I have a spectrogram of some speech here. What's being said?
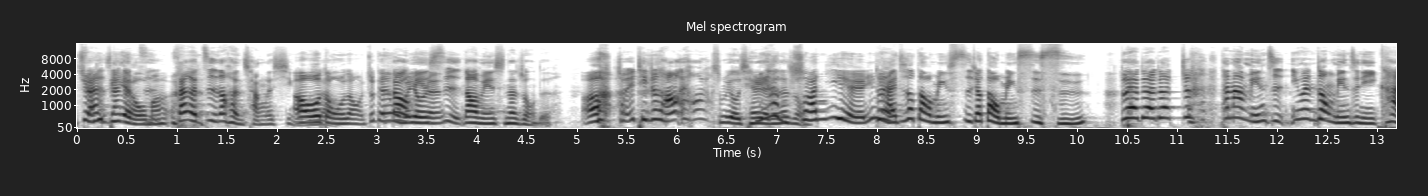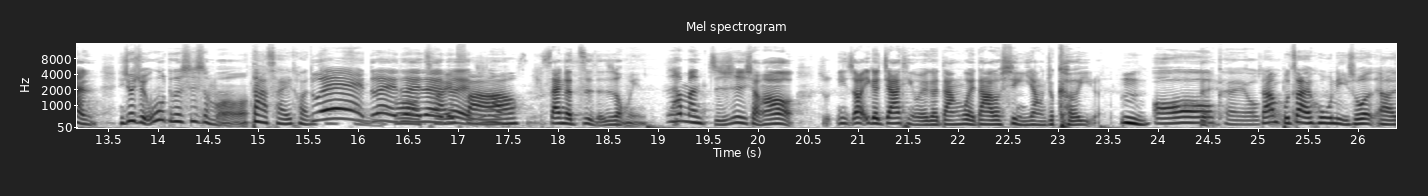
居然是 BL 吗？三个字那很长的姓。哦，我懂我懂，就跟道明寺道明寺那种的啊，就一听就是好像哎好像什么有钱人那种。专业，因为你还知道道明寺叫道明寺司。对啊对啊对啊，就是他那个名字，因为这种名字你一看，你就觉得，哦，这个是什么大财团？对对对对对，三个字的这种名字，他们只是想要，你知道，一个家庭为一个单位，大家都姓一样就可以了。嗯，哦，OK OK，他们不在乎你说呃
